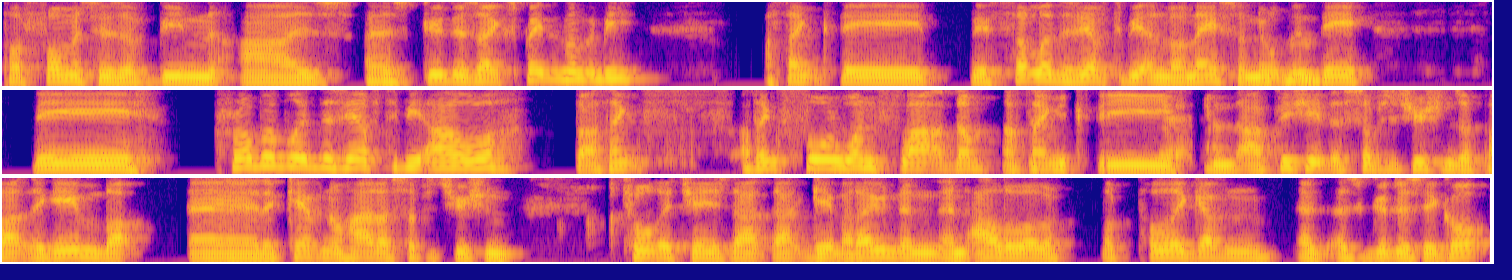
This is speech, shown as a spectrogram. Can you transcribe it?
performances have been as as good as I expected them to be. I think they they thoroughly deserve to be Inverness on the opening mm-hmm. day. They probably deserve to be Alloa, but I think I think four one flattered them. I think the and I appreciate the substitutions are part of the game, but uh, the Kevin O'Hara substitution totally changed that, that game around, and, and Alloa were, were probably given as good as they got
